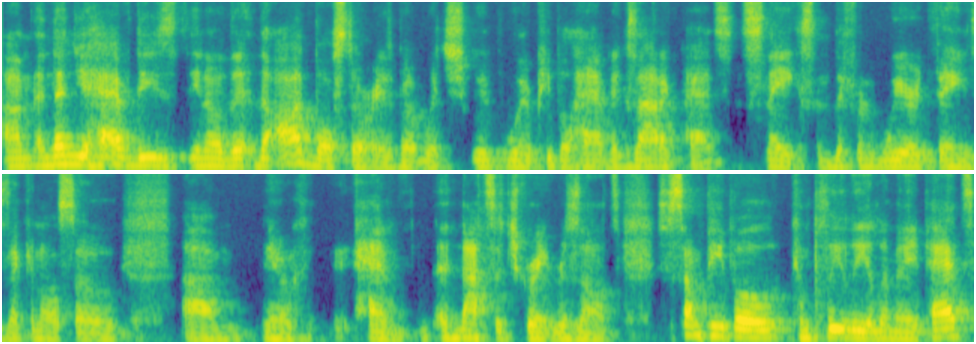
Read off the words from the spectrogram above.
Um, and then you have these you know the, the oddball stories but which where people have exotic pets snakes and different weird things that can also um, you know have not such great results. So some people completely eliminate pets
